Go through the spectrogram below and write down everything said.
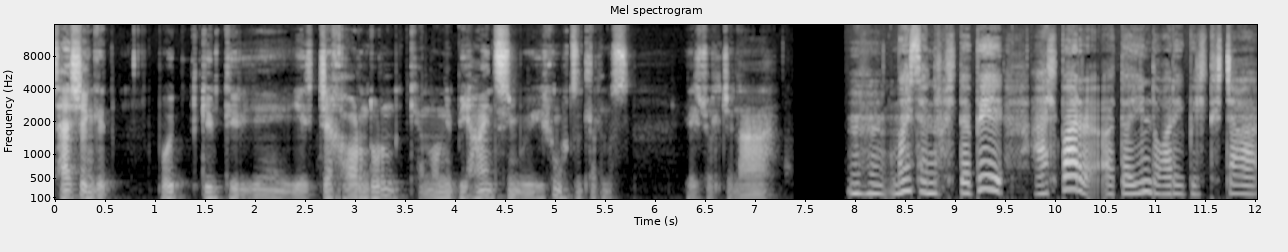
цаашаа ингээд бод гимт хэргийн ярьж байгаа хооронд дур нь киноны behind scene буюу хэрхэн бүтсэн талаар нь бас ярьж болж байна. Аа. Май сонирхолтой. Би альбаар одоо энэ дугаарыг бэлтгэж байгаа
